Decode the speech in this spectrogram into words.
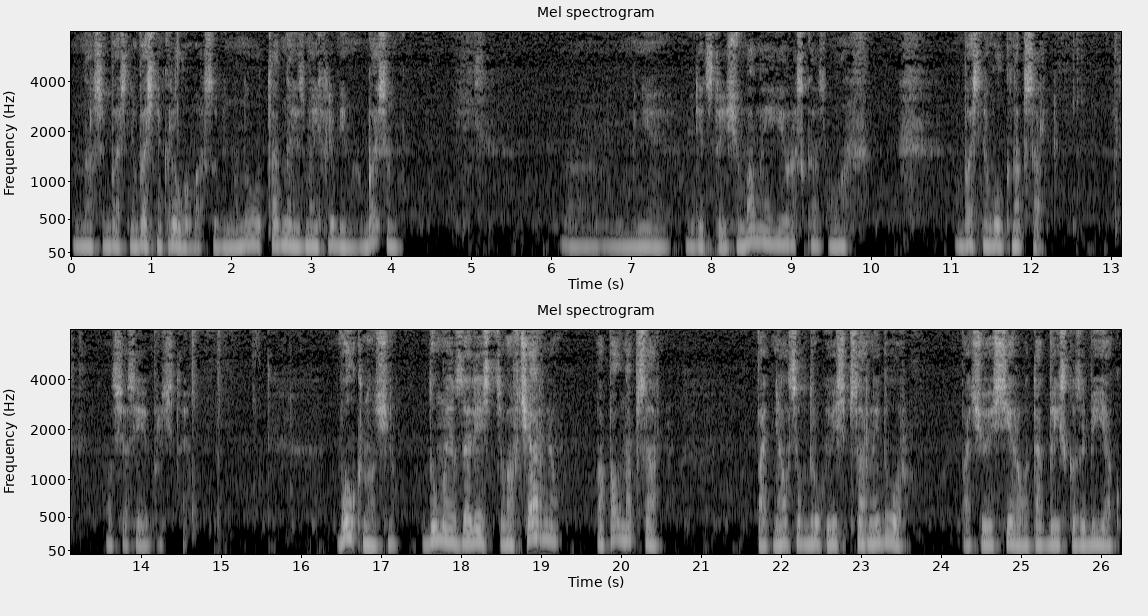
наши басни, басня Крылова особенно. Но вот одна из моих любимых басен, мне в детстве еще мама ее рассказывала, басня «Волк на псарне». Вот сейчас я ее прочитаю. Волк ночью, думая залезть в овчарню, попал на псарню. Поднялся вдруг весь псарный двор, почуя серого так близко за бияку.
